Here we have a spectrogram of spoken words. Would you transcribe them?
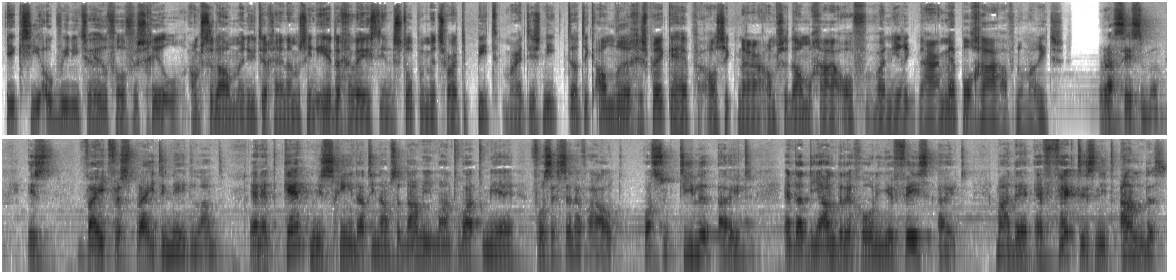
ik zie ook weer niet zo heel veel verschil. Amsterdam en Utrecht zijn dan misschien eerder geweest in de stoppen met Zwarte Piet. Maar het is niet dat ik andere gesprekken heb als ik naar Amsterdam ga of wanneer ik naar Meppel ga of noem maar iets. Racisme is wijd verspreid in Nederland. En het kent misschien dat in Amsterdam iemand wat meer voor zichzelf houdt, wat subtieler uit. En dat die andere gewoon in je face uit. Maar de effect is niet anders.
